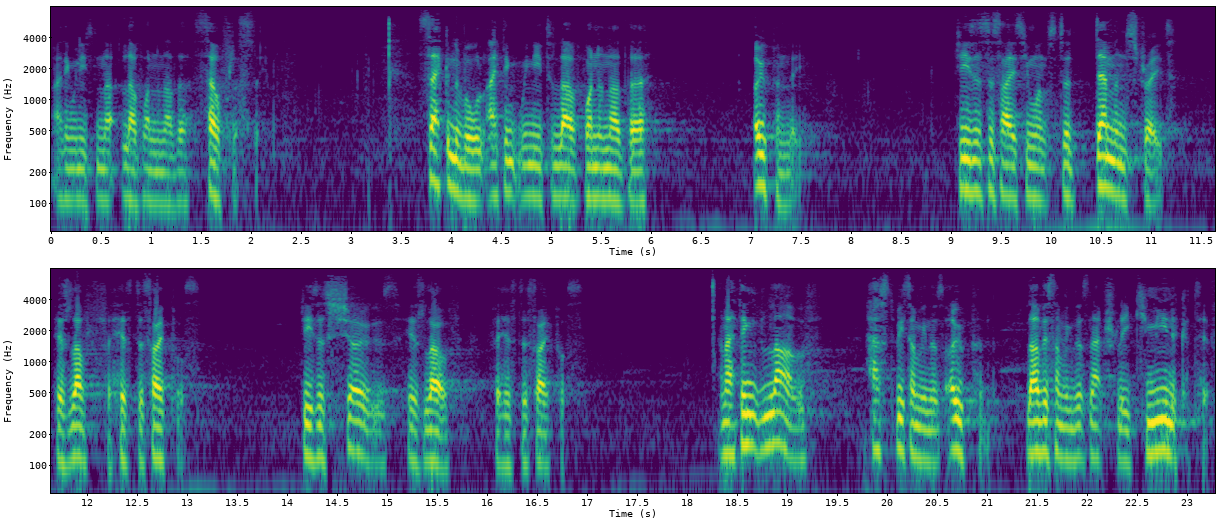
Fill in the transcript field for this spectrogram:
I think we need to love one another selflessly. Second of all, I think we need to love one another openly. Jesus decides he wants to demonstrate his love for his disciples. Jesus shows his love for his disciples. And I think love has to be something that's open. Love is something that's naturally communicative.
